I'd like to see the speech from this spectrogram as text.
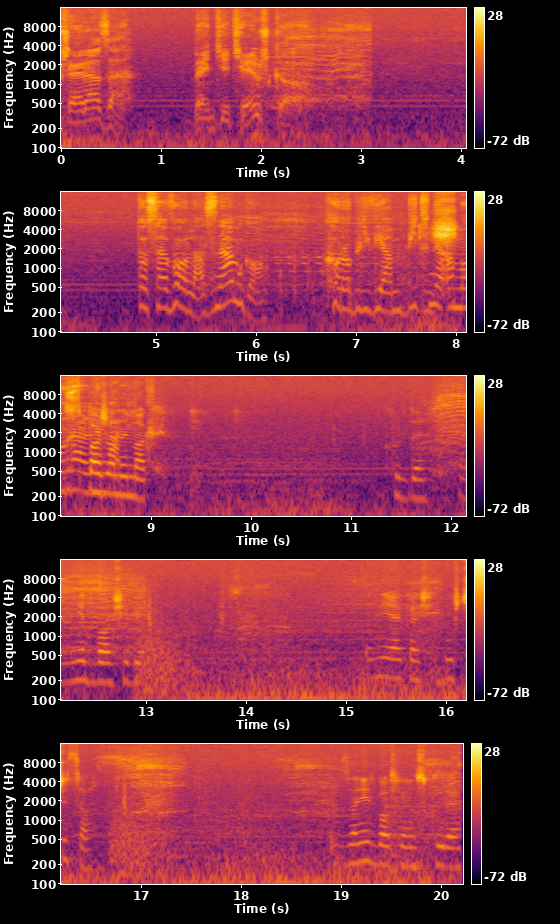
Przeraza. Będzie ciężko. To Savola, znam go. Chorobliwie ambitny, amoralny Sparzony mak. kurde, nie dba o siebie. Pewnie jakaś błyszczyca. Zaniedbał swoją skórę.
